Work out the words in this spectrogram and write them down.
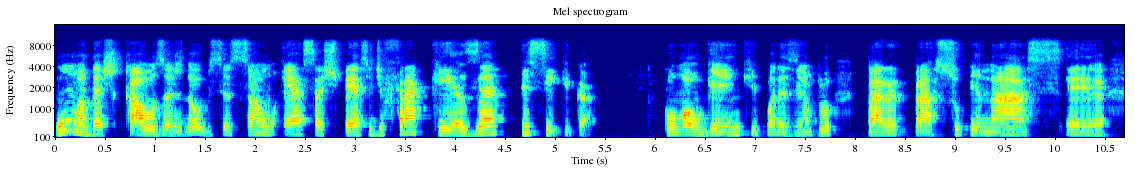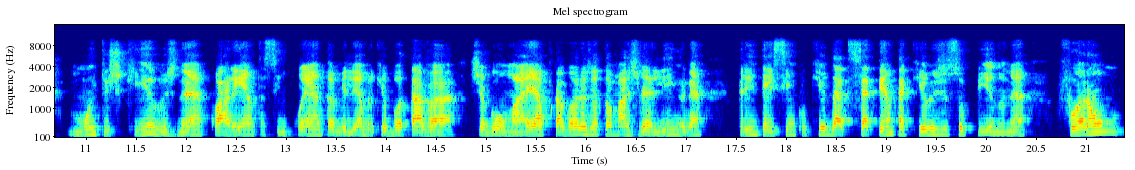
uma das causas da obsessão é essa espécie de fraqueza psíquica. Como alguém que, por exemplo, para, para supinar é, muitos quilos, né? 40, 50, eu me lembro que eu botava, chegou uma época, agora eu já estou mais velhinho, né? 35 quilos, dá 70 quilos de supino, né? foram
